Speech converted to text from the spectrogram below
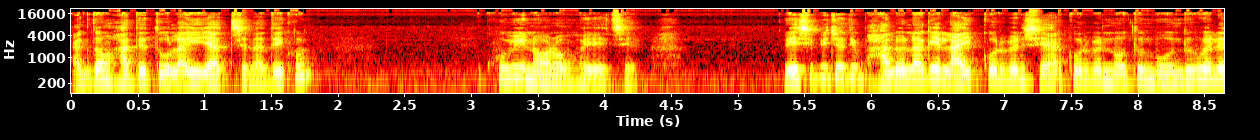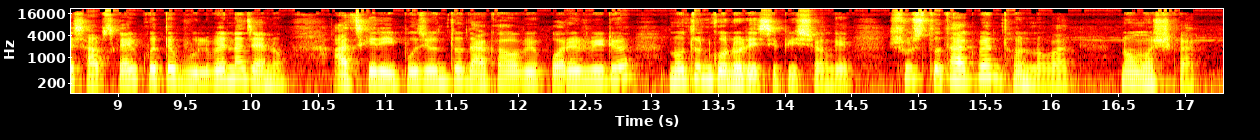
একদম হাতে তোলাই যাচ্ছে না। দেখুন, খুবই নরম হয়েছে। রেসিপি যদি ভালো লাগে লাইক করবেন শেয়ার করবেন, নতুন বন্ধু হলে সাবস্ক্রাইব করতে ভুলবেন না যেন। আজকের এই পর্যন্ত, দেখা হবে পরের ভিডিও নতুন কোনো রেসিপির সঙ্গে। সুস্থ থাকবেন, ধন্যবাদ। নমস্কার।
